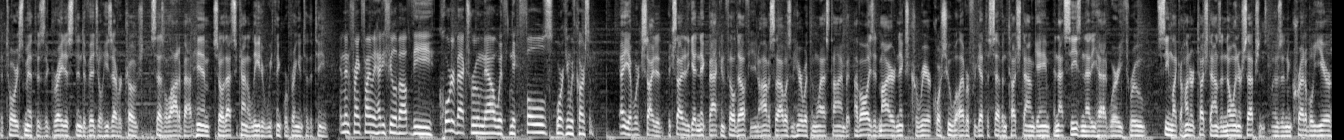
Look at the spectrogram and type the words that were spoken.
that Torrey Smith is the greatest individual he's ever coached says a lot about him. So that's the kind of leader we think we're bringing to the team. And then, Frank, finally, how do you feel about the quarterback's room now with Nick Foles working with Carson? Hey, yeah, we're excited. Excited to get Nick back in Philadelphia. You know, obviously I wasn't here with him last time, but I've always admired Nick's career. Of course, who will ever forget the seven touchdown game and that season that he had where he threw seemed like 100 touchdowns and no interceptions. It was an incredible year.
